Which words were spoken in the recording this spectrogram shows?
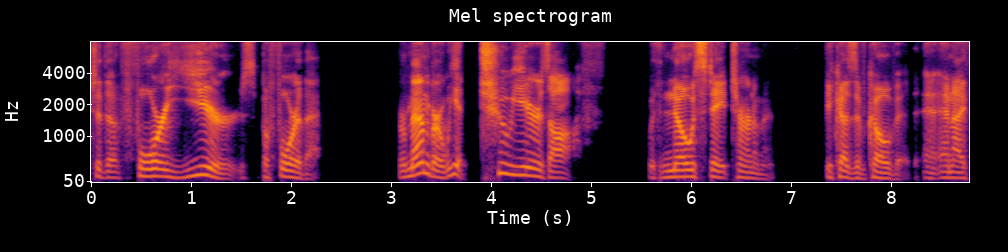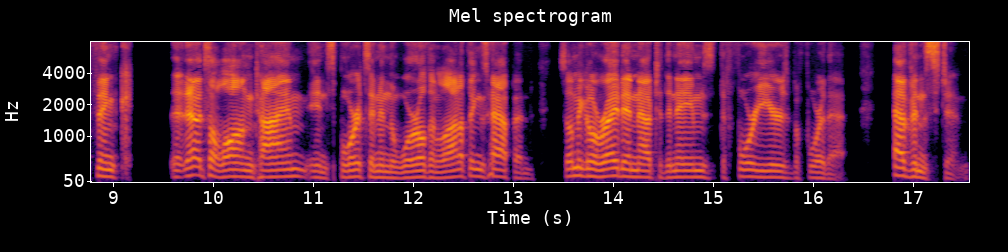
to the four years before that. Remember, we had two years off with no state tournament because of COVID. And, and I think that that's a long time in sports and in the world, and a lot of things happened. So let me go right in now to the names the four years before that Evanston,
